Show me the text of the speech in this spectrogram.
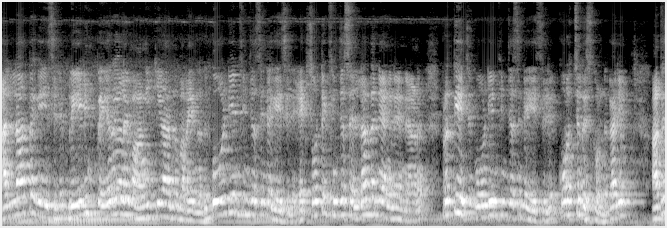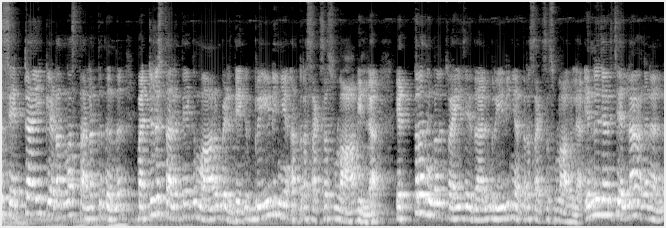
അല്ലാത്ത കേസിൽ ബ്രീഡിംഗ് പെയറുകളെ വാങ്ങിക്കുക എന്ന് പറയുന്നത് ഗോൾഡിയൻ ഫിഞ്ചസിന്റെ കേസിൽ എക്സോട്ടിക് ഫിഞ്ചസ് എല്ലാം തന്നെ അങ്ങനെ തന്നെയാണ്. പ്രത്യേകിച്ച് ഗോൾഡിയൻ ഫിഞ്ചസിന്റെ കേസിൽ കുറച്ച് റിസ്ക് ഉണ്ട്. കാര്യം അത് സെറ്റായി കിടന്ന സ്ഥലത്ത് നിന്ന് മറ്റൊരു സ്ഥലത്തേക്ക് മാറുമ്പോഴത്തേക്ക് ബ്രീഡിങ് അത്ര സക്സസ്ഫുൾ ആവില്ല. എത്ര നിങ്ങൾ ട്രൈ ചെയ്താലും ബ്രീഡിങ് അത്ര സക്സസ്ഫുൾ ആവില്ല. എന്ന് വിചാരിച്ച് എല്ലാം അങ്ങനെയല്ല.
